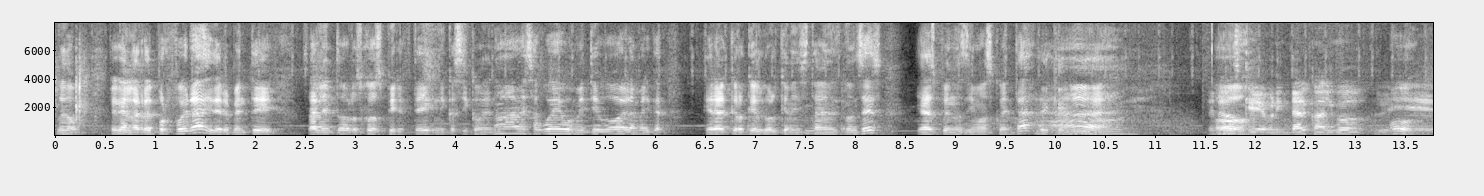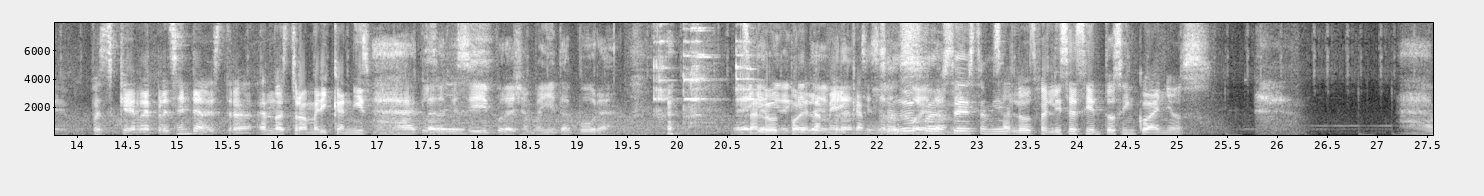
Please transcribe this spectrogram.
bueno, pega en la red por fuera y de repente salen todos los juegos pirotécnicos, así como de, no mames, a huevo, metió gol América, que era creo que el gol que necesitaban entonces. Ya después nos dimos cuenta. De que ah, Tenemos Oh. que brindar con algo eh, Oh. pues que represente a, nuestra, a nuestro americanismo. ¿no? Ah, claro Sí. que sí, pura champañita pura. Bella, Salud por el de América, amigo. Salud por AME. ustedes también. Salud, felices 105 años. Ah,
